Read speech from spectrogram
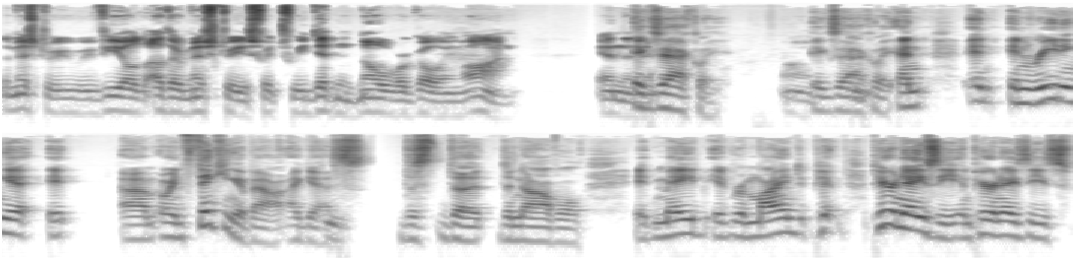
the mystery revealed other mysteries which we didn't know were going on in the exactly. Oh, exactly. and in, in reading it it um, or in thinking about i guess the, the the novel it made it reminded piranesi and piranesi's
